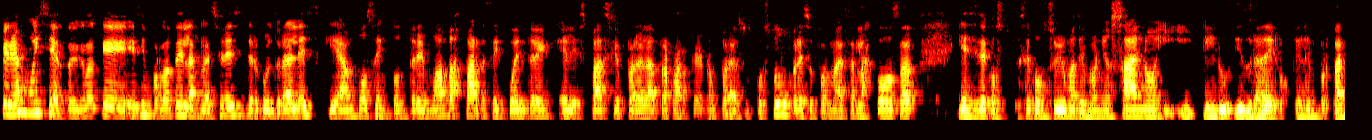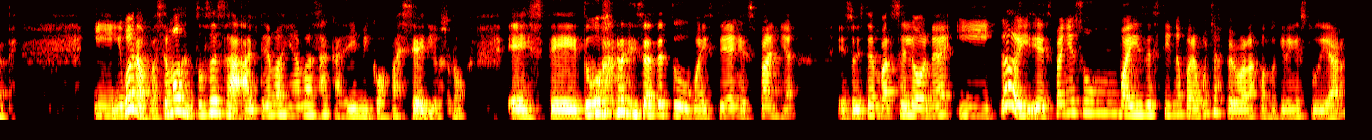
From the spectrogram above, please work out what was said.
Pero es muy cierto, yo creo que es importante en las relaciones interculturales que ambos encontremos, ambas partes encuentren el espacio para la otra parte, ¿no? Para sus costumbres, su forma de hacer las cosas, y así se, se construye un matrimonio sano y, y, y du- y duradero, que es lo importante. Y, bueno, pasemos entonces a, al tema ya más académicos, más serios, ¿no? Este, tú realizaste tu maestría en España, estuviste en Barcelona y, claro, y España es un país destino para muchas peruanas cuando quieren estudiar,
